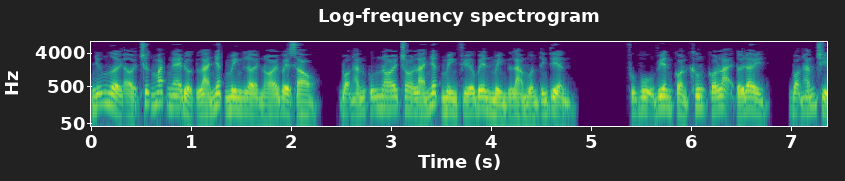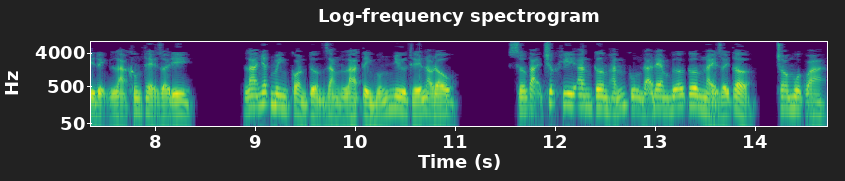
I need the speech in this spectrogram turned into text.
Những người ở trước mắt nghe được la nhất minh lời nói về sau, bọn hắn cũng nói cho la nhất minh phía bên mình là muốn tính tiền. Phục vụ viên còn không có lại tới đây, bọn hắn chỉ định là không thể rời đi. La nhất minh còn tưởng rằng là tình huống như thế nào đâu. Sớm tại trước khi ăn cơm hắn cũng đã đem bữa cơm này giấy tờ cho mua qua.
